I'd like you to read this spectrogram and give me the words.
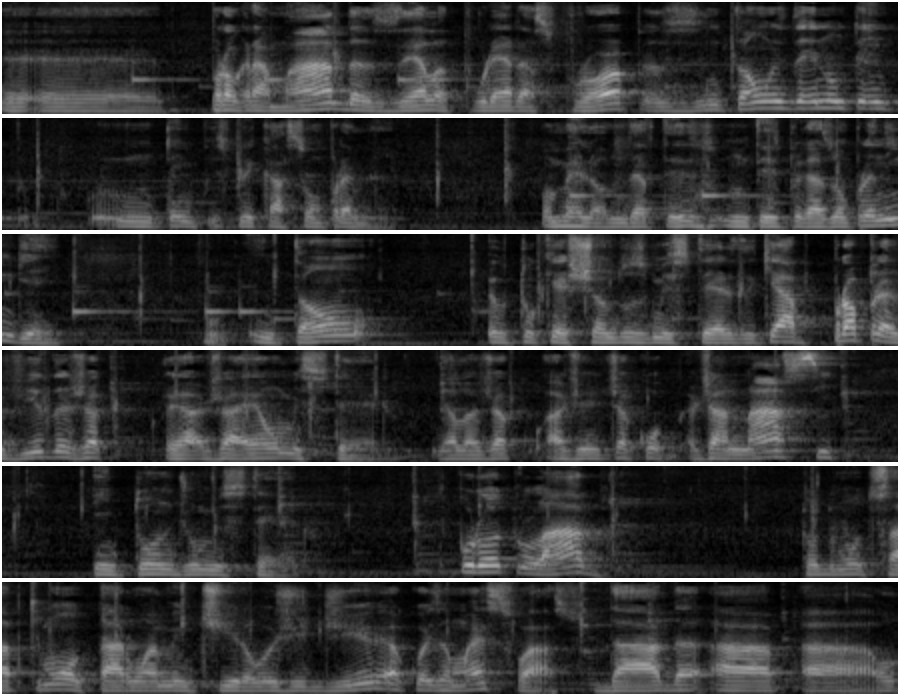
é, é, programadas ela por elas próprias? Então isso daí não tem, não tem explicação para mim. Ou melhor, não deve ter, não tem explicação para ninguém. Então eu estou queixando dos mistérios aqui. A própria vida já, já é um mistério. Ela já, a gente já, já nasce em torno de um mistério. Por outro lado, Todo mundo sabe que montar uma mentira hoje em dia é a coisa mais fácil, dada a, a,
